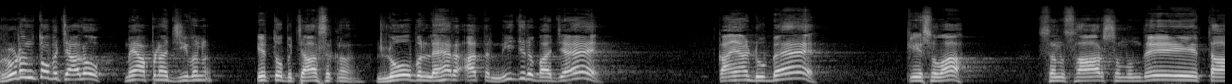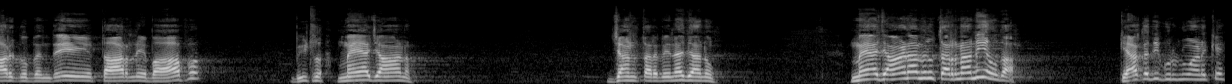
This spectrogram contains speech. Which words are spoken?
ਰੁੜਨ ਤੋਂ ਬਚਾ ਲਓ। ਮੈਂ ਆਪਣਾ ਜੀਵਨ ਇਹ ਤੋਂ ਬਚਾ ਸਕਾਂ। ਲੋਭ, ਲਹਿਰ, ਅਤ, ਨਿਜਰ ਬਾਜੈ। ਕਾਇਆ ਡੂਬੈ? ਕੇਸਵਾ। ਸੰਸਾਰ ਸਮੁੰਦੇ, ਤਾਰ ਗੋਬਿੰਦੇ, ਤਾਰਲੇ ਬਾਪ। ਬੀਠਲ ਮੈਂ ਜਾਣ ਜਨ ਤਰਵੇ ਨਾ ਜਾਣੋ। ਮੈਂ ਜਾਣਾ ਮੈਨੂੰ ਤਰਨਾ ਨਹੀਂ ਆਉਂਦਾ। ਕਿਹਾ ਕਦੀ ਗੁਰੂ ਨੂੰ ਆਣ ਕੇ?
